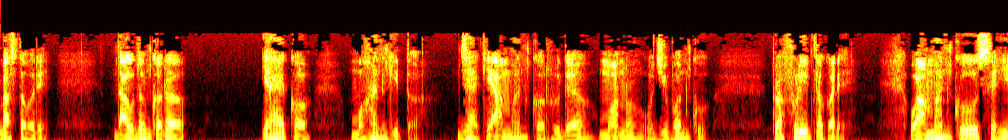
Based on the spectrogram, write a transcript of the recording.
ବାସ୍ତବରେ ଦାଉଦଙ୍କର ଏହା ଏକ ମହାନ ଗୀତ ଯାହାକି ଆମମାନଙ୍କ ହୃଦୟ ମନ ଓ ଜୀବନକୁ ପ୍ରଫୁଲ୍ଲିତ କରେ ଓ ଆମମାନଙ୍କୁ ସେହି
